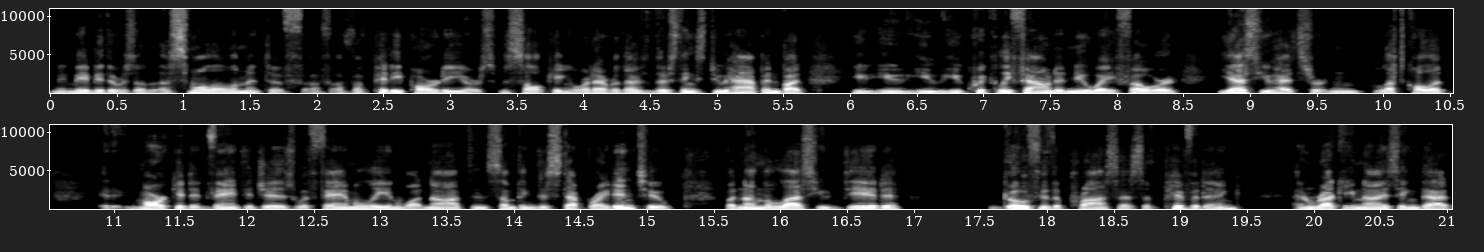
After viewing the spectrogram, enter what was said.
I mean, maybe there was a, a small element of, of, of a pity party or some sulking or whatever. Those those things do happen, but you you you you quickly found a new way forward. Yes, you had certain let's call it eh, market advantages with family and whatnot, and something to step right into. But nonetheless, you did go through the process of pivoting and recognizing that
